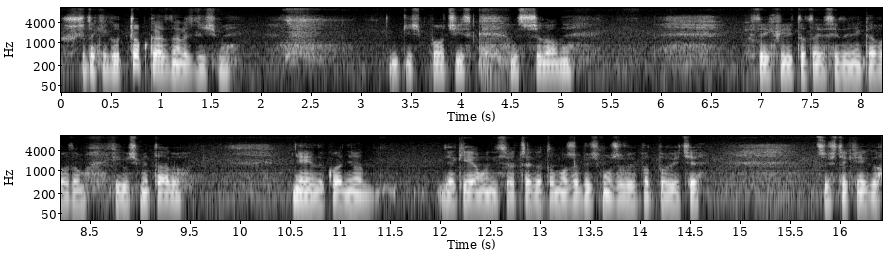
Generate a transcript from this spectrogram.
jeszcze takiego czopka znaleźliśmy. Jakiś pocisk wystrzelony. W tej chwili to to jest jedynie kawał tam jakiegoś metalu. Nie wiem dokładnie od jakiej amunicji, od czego to może być. Może wy podpowiecie coś takiego.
